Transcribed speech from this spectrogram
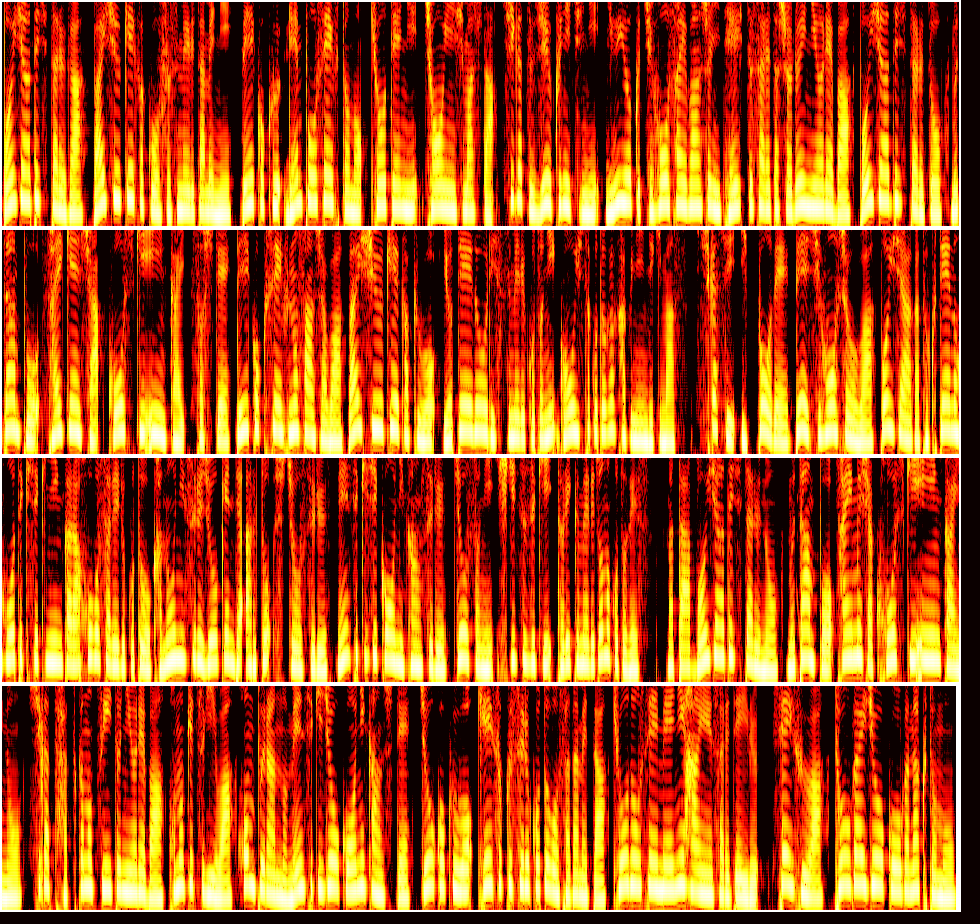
ボイジャーデジタルが買収計画を進めるために、米国連邦政府との協定に調印しました。4月19日にニューヨーク地方裁判所に提出された書類によれば、ボイジャーデジタルと無担保債権者公式委員会、そして米国政府の3社は買収計画を予定通り進めることに合意したことが確認できます。しかし一方で、米司法省は、ボイジャーが特定の法的責任から保護されることを可能にする条件であると主張する面積事項に関する上訴に引き続き取り組めるとのことです。また、ボイジャーデジタルの無担保債務者公式委員会の4月20日のツイートによれば、この決議は本プランの面積条項に関して上告を計測することを定めた共同声明に反映されている。政府は当該条項がなくとも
